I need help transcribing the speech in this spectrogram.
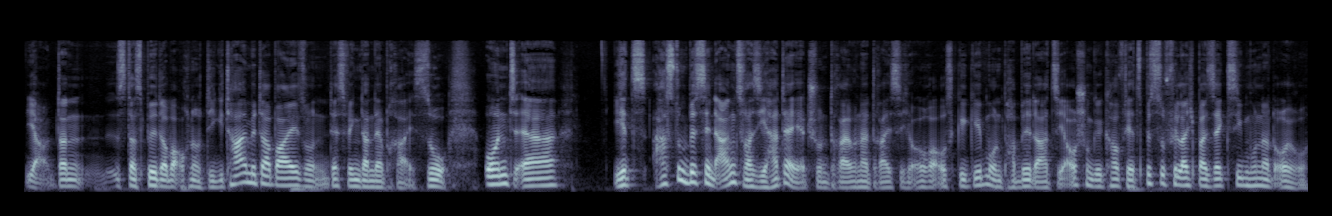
ja, dann ist das Bild aber auch noch digital mit dabei, so deswegen dann der Preis. So. Und äh, Jetzt hast du ein bisschen Angst, weil sie hat ja jetzt schon 330 Euro ausgegeben und ein paar Bilder hat sie auch schon gekauft. Jetzt bist du vielleicht bei 600, 700 Euro.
